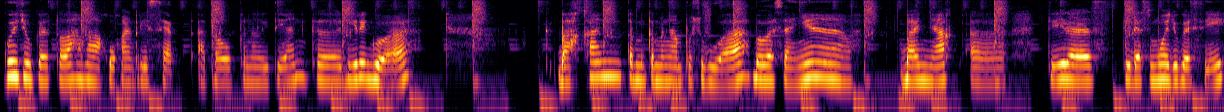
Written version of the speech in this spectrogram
gue juga telah melakukan riset atau penelitian ke diri gue bahkan teman-teman ngampus gua bahwasanya banyak uh, tidak tidak semua juga sih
